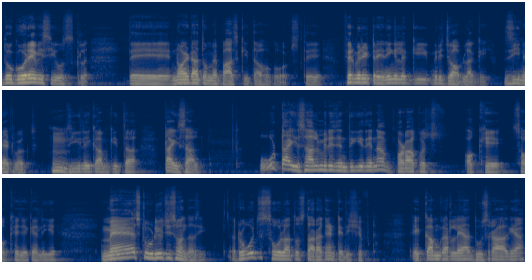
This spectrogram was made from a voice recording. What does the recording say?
ਦੋ ਗੋਰੇ ਵੀ ਸੀ ਉਸ ਤੇ ਨੋਇਡਾ ਤੋਂ ਮੈਂ ਪਾਸ ਕੀਤਾ ਉਹ ਕੋਰਸ ਤੇ ਫਿਰ ਮੇਰੀ ਟ੍ਰੇਨਿੰਗ ਲੱਗੀ ਮੇਰੀ ਜੌਬ ਲੱਗ ਗਈ ਜ਼ੀ ਨੈਟਵਰਕ 'ਚ ਜ਼ੀ ਲਈ ਕੰਮ ਕੀਤਾ 2.5 ਸਾਲ। ਉਹ 2.5 ਸਾਲ ਮੇਰੀ ਜ਼ਿੰਦਗੀ ਦੇ ਨਾ ਬੜਾ ਕੁਝ ਔਖੇ ਸੌਖੇ ਜੇ ਕਹਿ ਲਈਏ। ਮੈਂ ਸਟੂਡੀਓ 'ਚ ਹੀ ਸੌਂਦਾ ਸੀ। ਰੋਜ਼ 16 ਤੋਂ 17 ਘੰਟੇ ਦੀ ਸ਼ਿਫਟ ਇੱਕ ਕੰਮ ਕਰ ਲਿਆ ਦੂਸਰਾ ਆ ਗਿਆ।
